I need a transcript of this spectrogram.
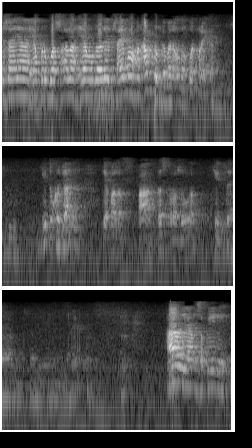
misalnya, yang berbuat salah, yang zalim, saya mohon ampun kepada Allah buat mereka. Itu kerjaan tiap malam. Pantas Rasulullah kita. Hal yang sepilih,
